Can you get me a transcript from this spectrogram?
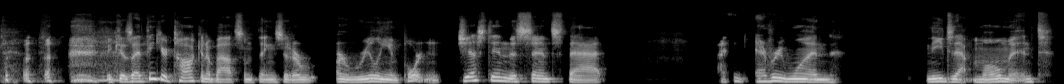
because i think you're talking about some things that are are really important just in the sense that i think everyone needs that moment.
